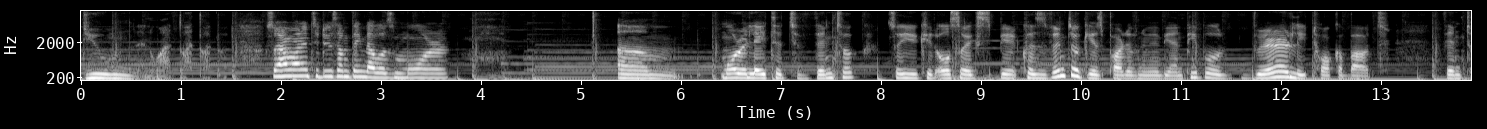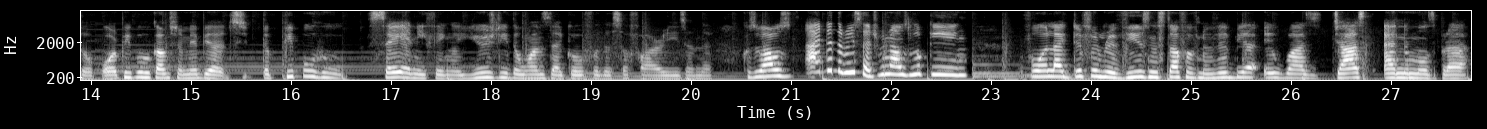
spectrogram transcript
dunes and what, what, what, what. So I wanted to do something that was more, um, more related to Windhoek. So you could also experience, because Windhoek is part of Namibia and people rarely talk about Windhoek or people who come to Namibia, the people who say anything are usually the ones that go for the safaris and the because I was I did the research when I was looking for like different reviews and stuff of Namibia, it was just animals, bruh.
